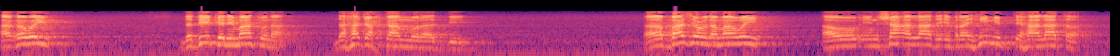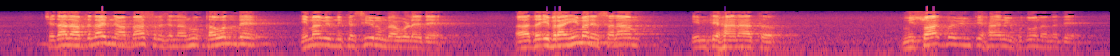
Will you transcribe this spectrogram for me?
هغه وای د دې کلماتو نه د حج احکام مراد دي بعض علما وای او ان شاء الله د ابراهیم ابتحالات چې دا د عبد الله ابن عباس رضی الله عنه قول دی امام ابن کثیر هم راوړی دی د ابراهیم علی السلام امتحانات میثاق به امتحاني خودونه نه دی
